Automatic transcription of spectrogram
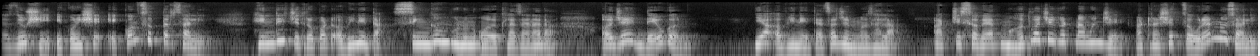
त्याच दिवशी एकोणीसशे एकोणसत्तर साली हिंदी चित्रपट अभिनेता सिंघम म्हणून ओळखला जाणारा अजय देवगन या अभिनेत्याचा जन्म झाला. आजची सगळ्यात महत्त्वाची घटना म्हणजे अठराशे चौऱ्याण्णव साली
